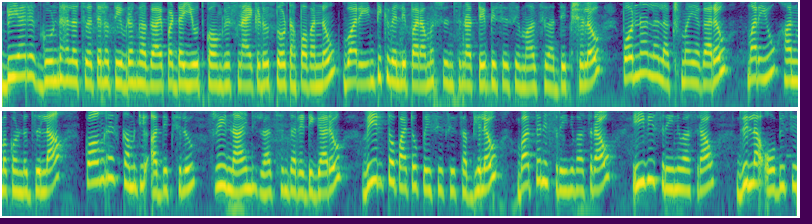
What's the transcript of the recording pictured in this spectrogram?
బీఆర్ఎస్ గూండాల చేతిలో తీవ్రంగా గాయపడ్డ యూత్ కాంగ్రెస్ నాయకుడు తోట పవన్ను వారి ఇంటికి వెళ్ళి పరామర్శించిన టీపీసీసీ మాజీ అధ్యక్షులు పొన్నాల లక్ష్మయ్య గారు మరియు హన్మకొండ జిల్లా కాంగ్రెస్ కమిటీ అధ్యక్షులు శ్రీ నాయన్ రాజేందర్ రెడ్డి గారు వీరితో పాటు పీసీసీ సభ్యులు బత్తని శ్రీనివాసరావు ఈవి శ్రీనివాసరావు జిల్లా OBC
